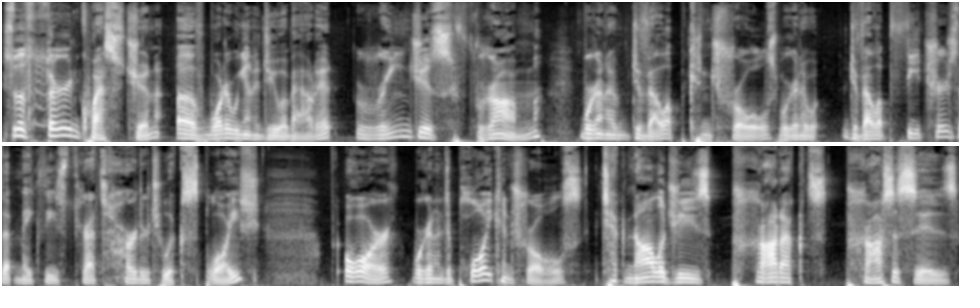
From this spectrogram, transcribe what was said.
So, the third question of what are we going to do about it ranges from we're going to develop controls, we're going to develop features that make these threats harder to exploit, or we're going to deploy controls, technologies, products, processes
